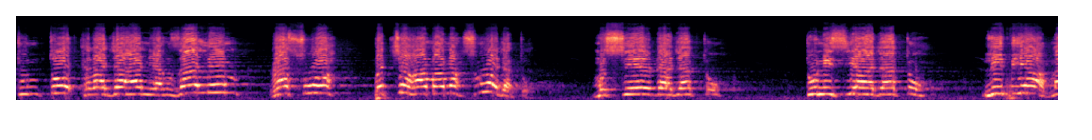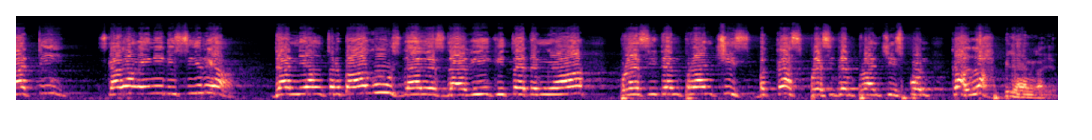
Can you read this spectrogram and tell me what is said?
tuntut kerajaan yang zalim, rasuah, pecah amanah semua jatuh. Mesir dah jatuh. Tunisia jatuh. Libya mati. Sekarang ini di Syria. Dan yang terbaru saudara-saudari kita dengar Presiden Perancis, bekas Presiden Perancis pun kalah pilihan raya.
